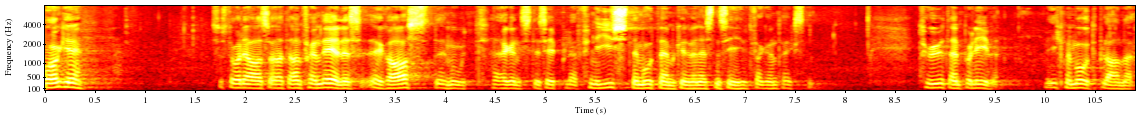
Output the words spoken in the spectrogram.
Og eh, så står det altså at han fremdeles raste mot Herrens disipler, fnyste mot dem, kunne vi nesten si ut fra grunnteksten. Truet dem på livet. Gikk med mordplaner.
